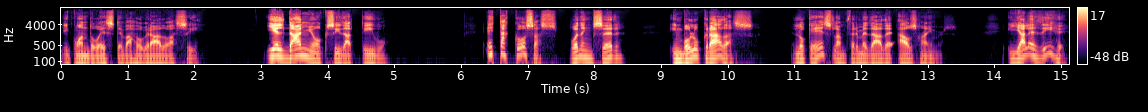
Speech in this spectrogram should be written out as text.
y cuando es de bajo grado así. Y el daño oxidativo. Estas cosas pueden ser involucradas en lo que es la enfermedad de Alzheimer. Y ya les dije,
